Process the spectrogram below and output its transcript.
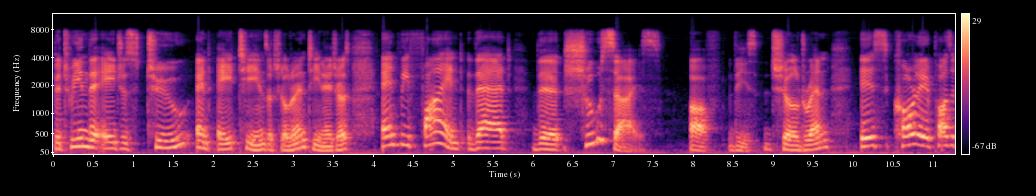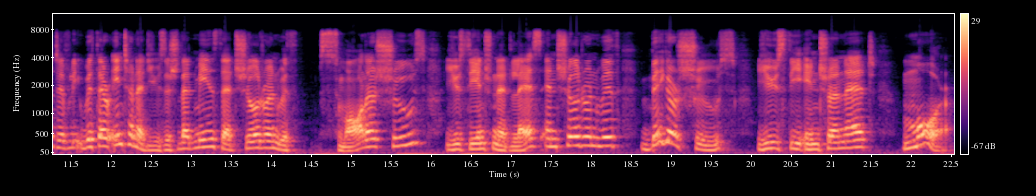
between the ages 2 and 18, so children and teenagers, and we find that the shoe size of these children is correlated positively with their internet usage. That means that children with smaller shoes use the internet less and children with bigger shoes use the internet more.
